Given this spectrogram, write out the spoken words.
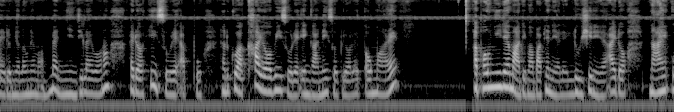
တယ်လို့မျိုးလုံးထဲမှာမှတ်မြင်ကြည့်လိုက်ပါတော့အဲ့တော့ heat ဆိုတဲ့အပူနောက်တစ်ခုကခယောဘီဆိုတဲ့အင်္ဂါနေဆိုပြီးတော့လဲသုံးပါတယ် အဖုံကြီးထဲမှာဒီမှာဘာဖြစ်နေရလဲလူရှိနေတယ်အဲ့တော့9ဥ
